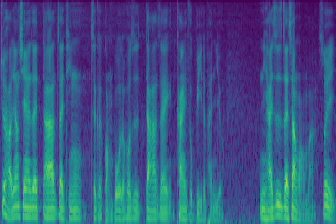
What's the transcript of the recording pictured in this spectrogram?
就好像现在在大家在听这个广播的，或是大家在看 FB 的朋友，你还是在上网嘛？所以。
